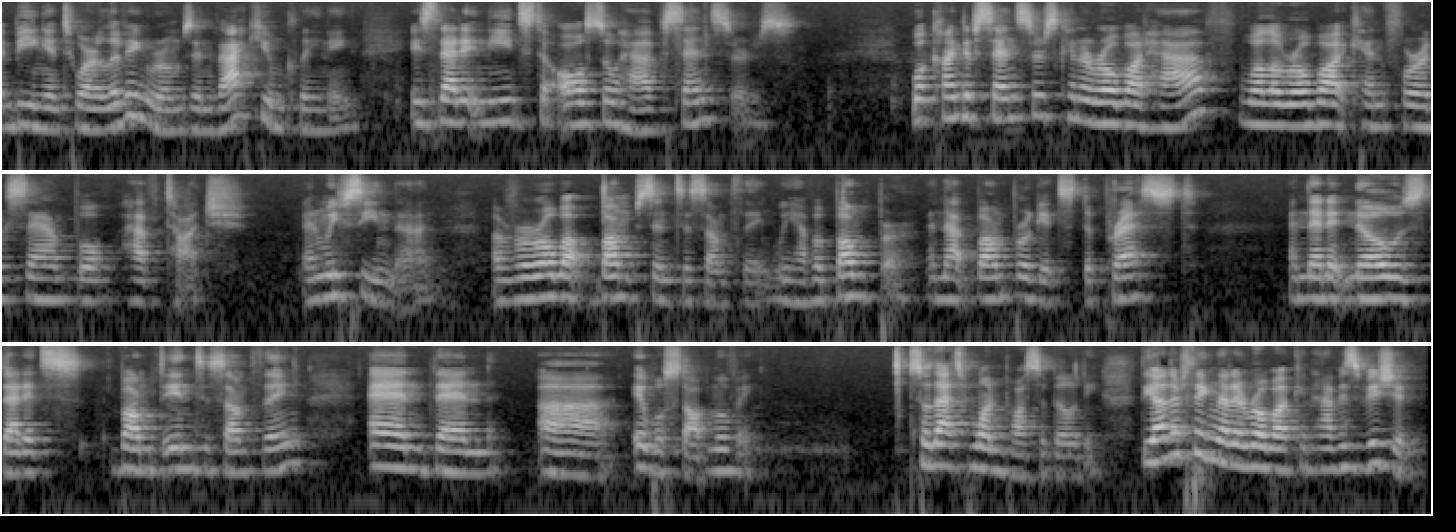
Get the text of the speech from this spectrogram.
and being into our living rooms and vacuum cleaning, is that it needs to also have sensors. What kind of sensors can a robot have? Well, a robot can, for example, have touch. And we've seen that a robot bumps into something, we have a bumper, and that bumper gets depressed, and then it knows that it's bumped into something, and then uh, it will stop moving. So that's one possibility. The other thing that a robot can have is vision,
